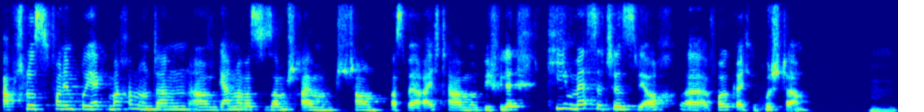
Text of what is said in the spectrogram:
Abschluss von dem Projekt machen und dann ähm, gerne mal was zusammenschreiben und schauen, was wir erreicht haben und wie viele Key Messages wir auch äh, erfolgreich gepusht haben. Mhm.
